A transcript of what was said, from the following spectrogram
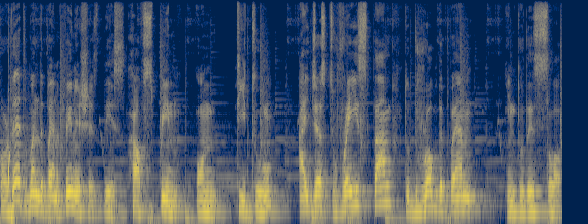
For that, when the pen finishes this half spin on T2, I just raise thumb to drop the pen into this slot.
